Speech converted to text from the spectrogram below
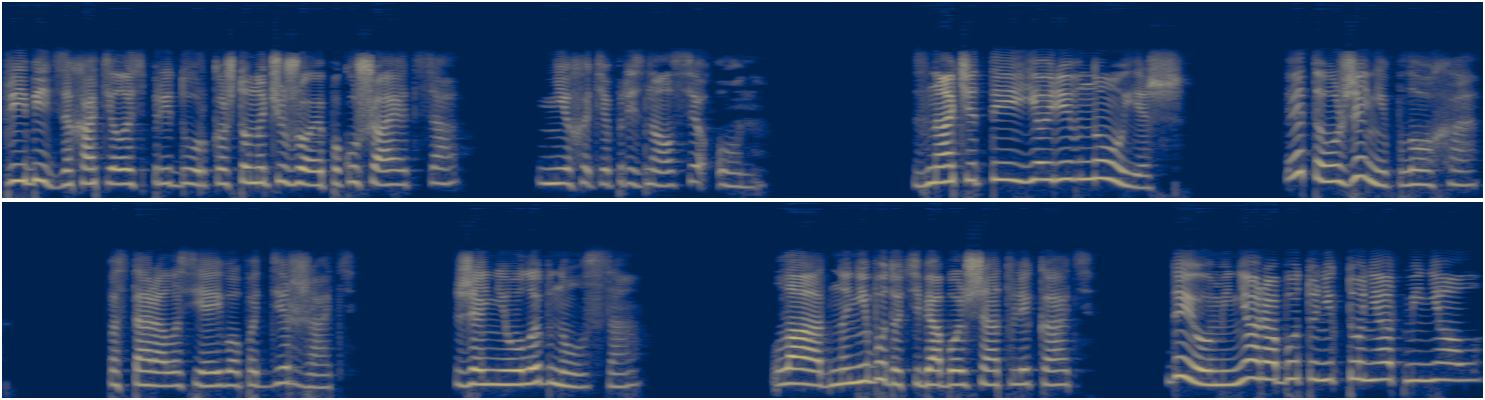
Прибить захотелось придурка, что на чужое покушается нехотя признался он. Значит, ты ее ревнуешь. Это уже неплохо. Постаралась я его поддержать. Женя улыбнулся. Ладно, не буду тебя больше отвлекать. Да и у меня работу никто не отменял.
